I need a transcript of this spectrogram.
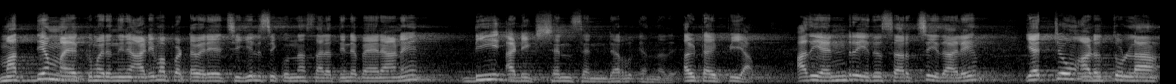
മദ്യം മയക്കുമരുന്നിന് അടിമപ്പെട്ടവരെ ചികിത്സിക്കുന്ന സ്ഥലത്തിന്റെ പേരാണ് ഡി അഡിക്ഷൻ സെന്റർ എന്നത്. അത് ടൈപ്പ് ചെയ്യാം അത് എന്റർ ചെയ്ത് സെർച്ച് ചെയ്താൽ ഏറ്റവും അടുത്തുള്ള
